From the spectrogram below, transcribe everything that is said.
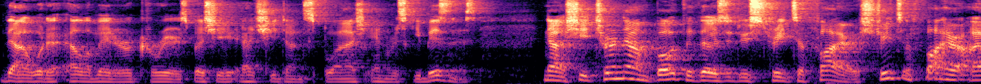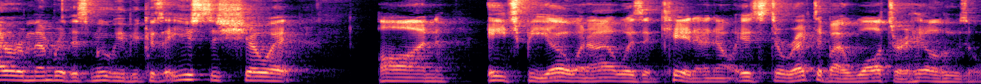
that would have elevated her career, especially had she done Splash and Risky Business. Now, she turned down both of those to do Streets of Fire. Streets of Fire, I remember this movie because they used to show it on HBO when I was a kid. And it's directed by Walter Hill, who's a,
